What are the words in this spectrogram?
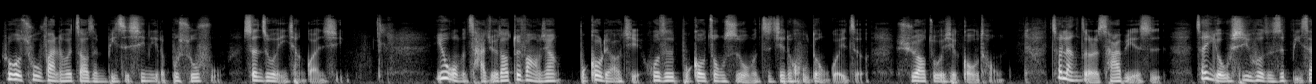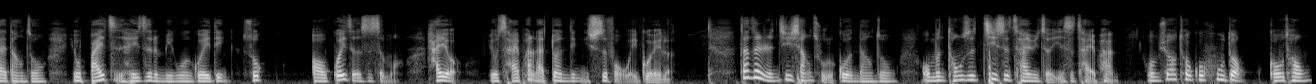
如果触犯了，会造成彼此心里的不舒服，甚至会影响关系。因为我们察觉到对方好像不够了解，或者是不够重视我们之间的互动规则，需要做一些沟通。这两者的差别是在游戏或者是比赛当中，有白纸黑字的明文规定，说哦规则是什么，还有有裁判来断定你是否违规了。但在人际相处的过程当中，我们同时既是参与者，也是裁判。我们需要透过互动、沟通，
